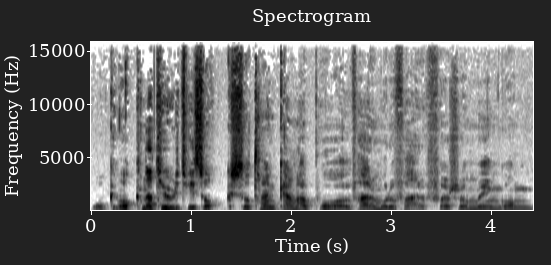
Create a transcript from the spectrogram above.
Och, och naturligtvis också tankarna på farmor och farfar som en gång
